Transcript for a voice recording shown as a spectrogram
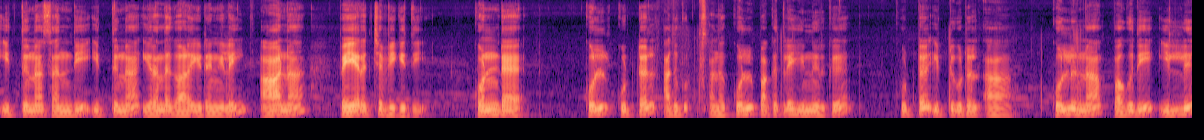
இத்துனா சந்தி இத்துனா இறந்த கால இடைநிலை ஆனா பெயரச்ச விகுதி. கொண்ட கொல் குட்டல் அது அந்த கொல் பக்கத்திலே இன்னு இருக்குது குட்டல் இட்டு குட்டல் ஆ. கொல்லுனா பகுதி இல்லு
